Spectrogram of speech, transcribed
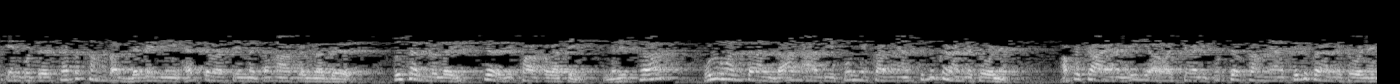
කෙනෙකුට සැප සම්පත් ලැබෙන්නේ ඇත්ත වශයෙන්ම තමා කරලද කුසල වල ඉස්ස විපාක වශයෙන්. නිසා පුළුවන් තරම් දාන ආදී පුණ්‍ය කර්මයන් සිදු කරන්නට ඕනේ. අපචායන විද්‍ය අවශ්‍ය වෙන කුසල කර්මයන් සිදු කරන්නට ඕනේ.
